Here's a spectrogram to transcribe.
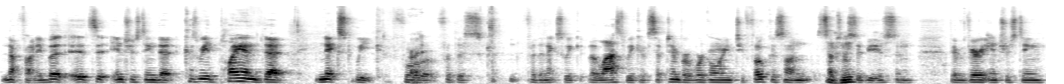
not funny, but it's interesting that because we had planned that next week for Right. for this for the next week, the last week of September, we're going to focus on substance Mm-hmm. abuse, and we have a very interesting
